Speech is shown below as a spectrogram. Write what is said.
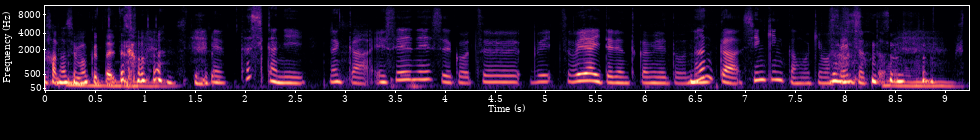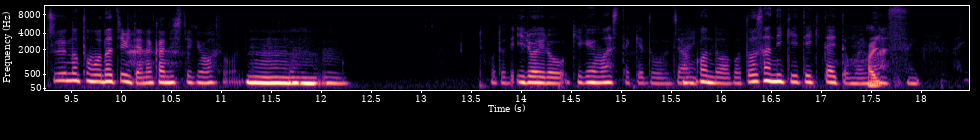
話しまくったりとか。はしてる。え確かになんか SNS こうつぶつぶやいてるのとか見ると、なんか親近感湧きません？ちょっと。普通の友達みたいな感じしてきますもんね。ううん。んうん。ということでいろいろ聞けましたけどじゃあはい。今度は後藤さんに聞いていきたいと思います。はい。はい。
